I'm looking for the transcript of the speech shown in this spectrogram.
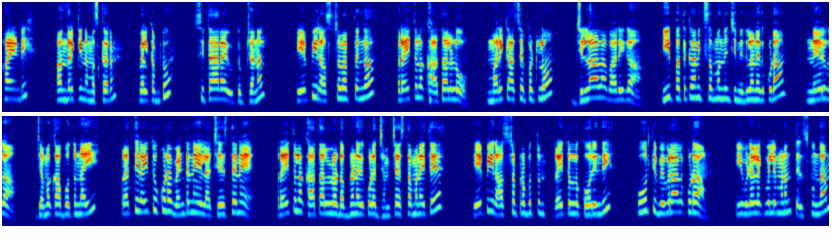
హాయ్ అండి. అందరికీ నమస్కారం. Welcome to Sitara YouTube channel. AP రాష్ట్ర వ్యాప్తంగా రైతుల ఖాతాలలో మరి కాసేపట్లో జిల్లాల వారీగా ఈ పథకానికి సంబంధించి నిధులు అనేది కూడా నేరుగా జమ కాబోతున్నాయి. ప్రతి రైతు కూడా వెంటనే ఇలా చేస్తేనే రైతుల ఖాతాలలో డబ్బులు అనేది కూడా జమ చేస్తామనైతే ఏపీ రాష్ట్ర ప్రభుత్వం రైతులను కోరింది. పూర్తి వివరాలు కూడా ఈ వీడియోలోకి వెళ్ళి మనం తెలుసుకుందాం.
